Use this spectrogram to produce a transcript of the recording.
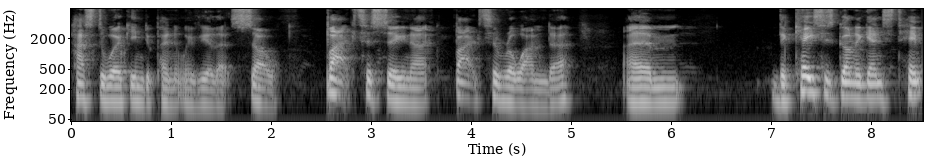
has to work independently of the other. So back to Sunak, back to Rwanda. Um, the case has gone against him.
